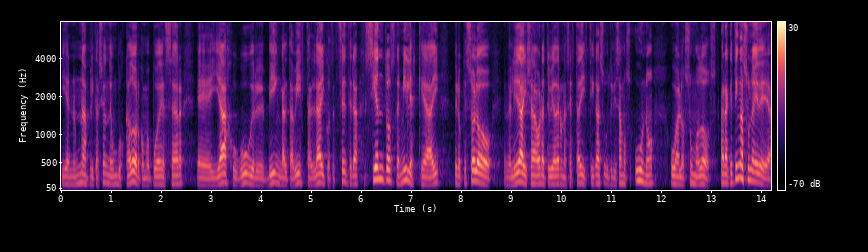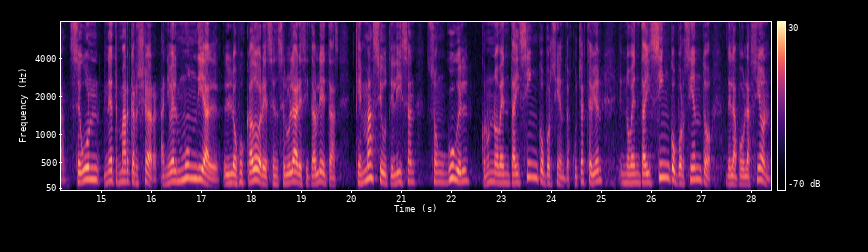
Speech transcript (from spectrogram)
y en una aplicación de un buscador, como puede ser eh, Yahoo, Google, Bing, Altavista, Lycos, etcétera, cientos de miles que hay pero que solo, en realidad, y ya ahora te voy a dar unas estadísticas, utilizamos uno o a lo sumo dos. Para que tengas una idea, según NetMarker Share, a nivel mundial, los buscadores en celulares y tabletas que más se utilizan son Google, con un 95%, escuchaste bien, 95% de la población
